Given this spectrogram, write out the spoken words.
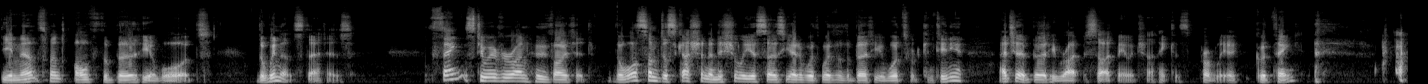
The announcement of the Bertie Awards. The winners, that is. Thanks to everyone who voted. There was some discussion initially associated with whether the Bertie Awards would continue. I actually Bertie right beside me, which I think is probably a good thing.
